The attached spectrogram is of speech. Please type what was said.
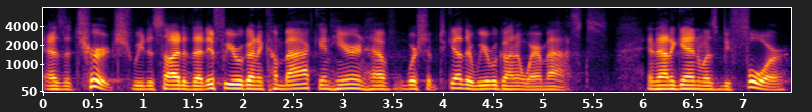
as a church, we decided that if we were going to come back in here and have worship together, we were going to wear masks. And that again was before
